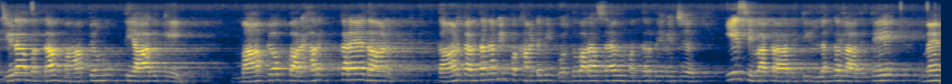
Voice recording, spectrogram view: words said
ਜਿਹੜਾ ਬੰਦਾ ਮਾਂ ਪਿਓ ਨੂੰ ਤਿਆਗ ਕੇ ਮਾਂ ਪਿਓ ਪਰਹਰ ਕਰੇ ਦਾਨ ਦਾਨ ਕਰਦਾ ਨਾ ਵੀ ਪਖੰਡ ਵੀ ਗੁਰਦੁਆਰਾ ਸਾਹਿਬ ਮੰਦਿਰ ਦੇ ਵਿੱਚ ਇਹ ਸੇਵਾ ਕਰਾ ਦਿੱਤੀ, ਲੰਗਰ ਲਾ ਦਿੱਤੇ, ਮੈਂ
